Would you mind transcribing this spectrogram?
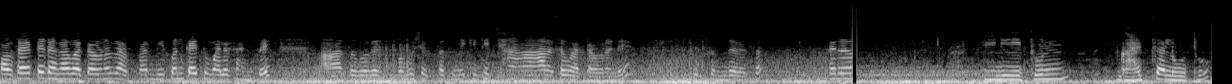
पावसाळ्यात ते ढगाळ वातावरणच असणार. मी पण काय तुम्हाला सांगते. असं बघा बघू शकता तुम्ही किती छान असं वातावरण आहे. खूप सुंदर असं. तर इथून घाट चालू होतो.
